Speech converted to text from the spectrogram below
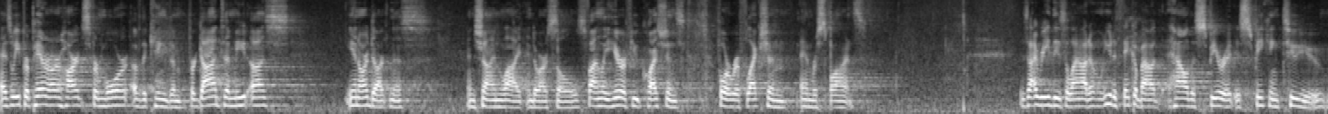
as we prepare our hearts for more of the kingdom, for God to meet us in our darkness and shine light into our souls. Finally, here are a few questions for reflection and response. As I read these aloud, I want you to think about how the Spirit is speaking to you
